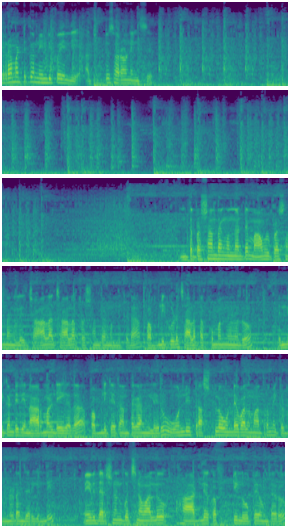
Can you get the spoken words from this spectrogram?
ఎర్రమట్టితో నిండిపోయింది ఆ చుట్టూ సరౌండింగ్స్ ఇంత ప్రశాంతంగా ఉందంటే మామూలు ప్రశాంతంగా లేదు. చాలా చాలా ప్రశాంతంగా ఉంది ఇక్కడ. పబ్లిక్ కూడా చాలా తక్కువ మంది ఉన్నారు. ఎందుకంటే ఇది నార్మల్ డే కదా. పబ్లిక్ అయితే అంతగానే లేరు. ఓన్లీ ట్రస్ట్లో ఉండే వాళ్ళు మాత్రం ఇక్కడ ఉండడం జరిగింది. మేబీ దర్శనానికి వచ్చిన వాళ్ళు హార్డ్లీ ఒక ఫిఫ్టీ లోపే ఉంటారు.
